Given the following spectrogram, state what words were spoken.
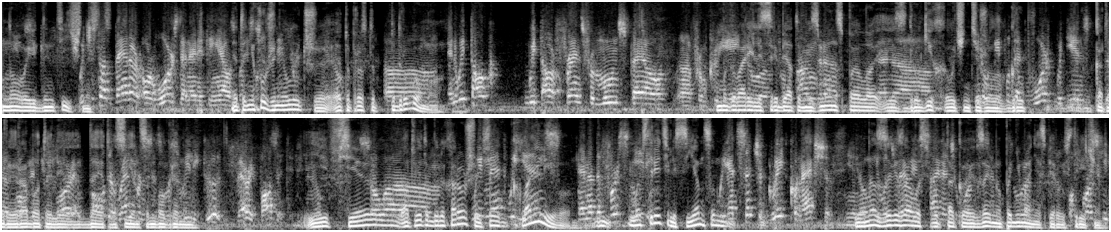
новая идентичность. Это не хуже, не лучше, это просто по-другому. Uh, Мы говорили с ребятами из Moonspell, из uh, других очень тяжелых групп, которые работали до этого с Йенсом Богреном. И все uh, ответы были хорошие, все хвалили его. Мы встретились с Йенсом, и у нас завязалось вот такое взаимопонимание с первой встречи.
